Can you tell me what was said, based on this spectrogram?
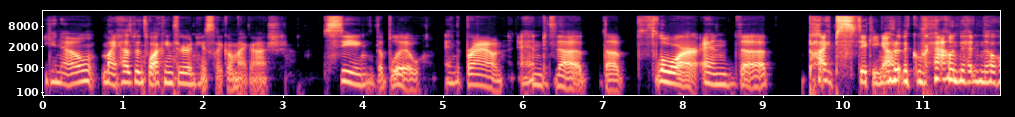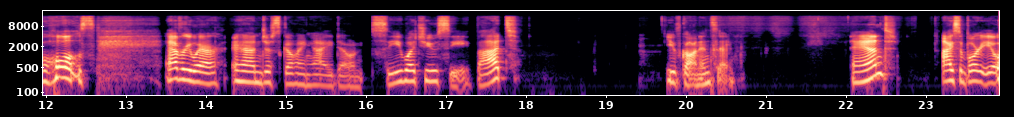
you know, my husband's walking through and he's like, oh my gosh, seeing the blue and the brown and the the floor and the pipes sticking out of the ground and the holes everywhere and just going, I don't see what you see, but you've gone insane. And I support you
